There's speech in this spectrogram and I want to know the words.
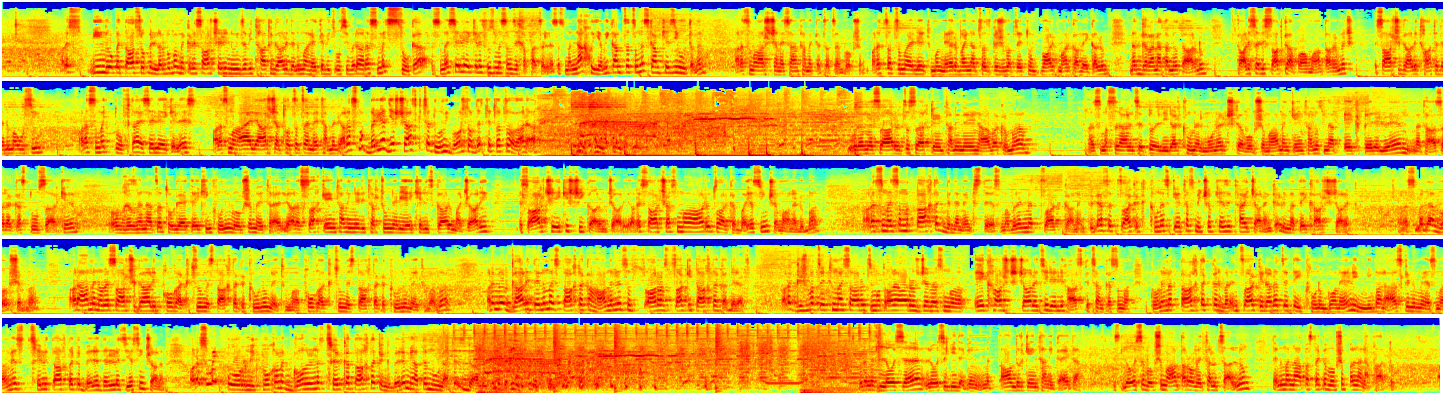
Այս 5 րոպե 10 րոպե լրվում եմ եկել արչերի նույն ձևի թաթը գալի դնում հետևից ուսի վրա արասում ես սուկա ասում ես էլի եկել ես ուզում ես ինձ խփածել ես ասում նախ ու կամ ծածում ես կամ քեզի ուտում եմ արասում արջ չեմ ես անգամ է ծածեմ ոբշում արած ծածում էլի մոն ներվայնացած գժված այդում վարկ մարկա վեկալում մեկ գրանատա նոտ առնում գալիս էլի սատկա պահում անտարի մեջ այս արջը գալի թաթը դնում ուսին Արասում եք տուֆտա ես էլի եկել ես արասում հայելի արջա թոցած եմ էթամել արասում բրիա ես չասկիցա դու ունի գործ որ դες թոցած արա Ուրեմն սա արուծը սա կենթանիներին հավաքումը ասում սրանից հետո էլ իրար քունել մոնել չկա ոբշեմ ամեն կենթանուց մի հատ էկ բերելու եմ մի հատ հասարակած տուն սարքեմ ով գզվենացա թողա այդ էքին քունի ոբշեմ էթա էլի արա սա կենթանիների թրջունների էքելից կարում ա ճարի այս արջի էքից չի կարում ճարի արա այս արջ ասում ա արու ծարկա բայ ես ինչ եմ անելու բան Արասում ես մտ տախտակ գտնենք ստես, մա վրեն մեծ ծակ կանենք։ Դու ասես ծակը քունես կեթաս միջով քեզի թայ ճարենք, էլի մտ էք արջ ճարենք։ Ասում եմ ոչ եմ բան։ Արա ամեն օրս արջ գալի փողա գցում ես տախտակը քունում է թումա, փողա գցում ես տախտակը քունում է թումա, բա։ Արա նոր գալի տենում ես տախտակը հանել ես առանց ծակի տախտակա դրած։ Արա գժված էթում ես արուց մոտ արա արուց ջան ասում է, «Էք հարց չճարեցիր էլի հասկացանք» ասում է։ Գոնե մտ տախտակ կր վրան ծակ էր արած էտ էի քունում գոնե էլի մի բան հասկանում ես ասում։ Ես ցելի տախտակը բերե դրել ես ես ինչ անեմ։ Արա ասում եք պորնիկ, փոխանը գոնե ցելկա տախտակ ենք բերե մի հատ մունատ ես գալի։ Բայց լոսը, լոսը գիտեք, անդուր կենթանիկ է դա։ Իսկ լոսը ոբշում անտարով էթալու ցալնում, տենում են ապաստակը ոբշում պլանա փաթում։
